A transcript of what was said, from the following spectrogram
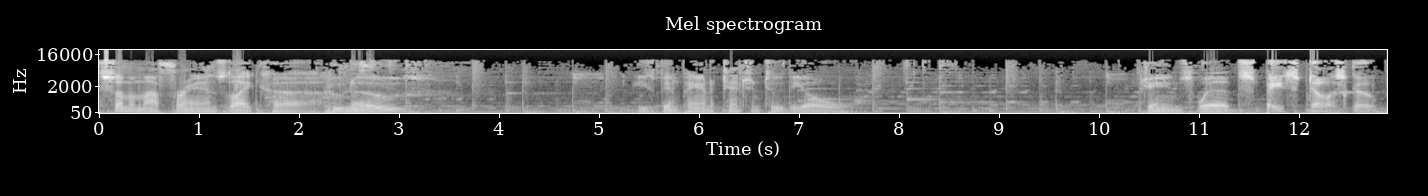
some of my friends, like uh, Who Knows, he's been paying attention to the old James Webb Space Telescope.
